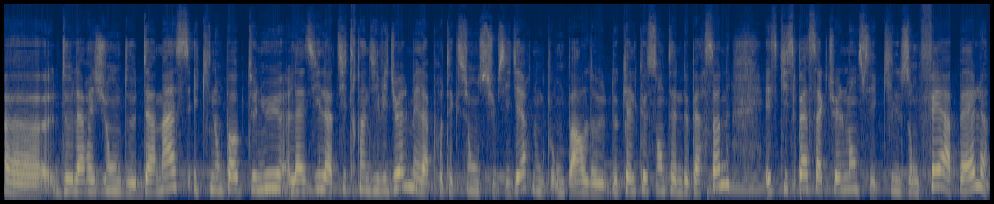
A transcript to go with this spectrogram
euh, de la région de Damas et qui n'ont pas obtenu l'asile à titre individuel mais la protection subsidiaire. Donc on parle de, de quelques centaines de personnes. Et ce qui se passe actuellement, c'est qu'ils ont fait appel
